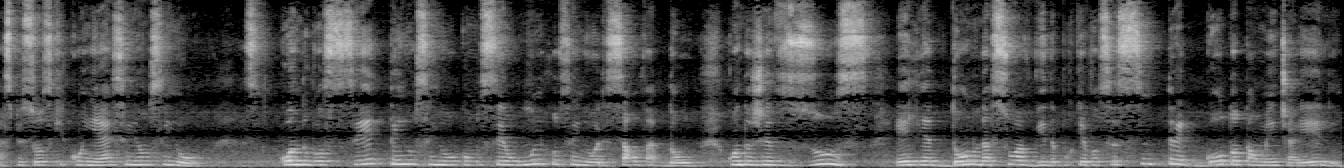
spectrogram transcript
As pessoas que conhecem ao Senhor. Quando você tem o Senhor como seu único Senhor e Salvador, quando Jesus, ele é dono da sua vida, porque você se entregou totalmente a ele,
